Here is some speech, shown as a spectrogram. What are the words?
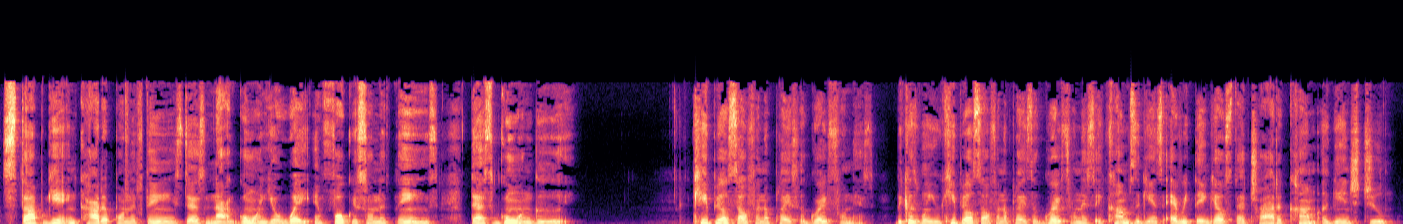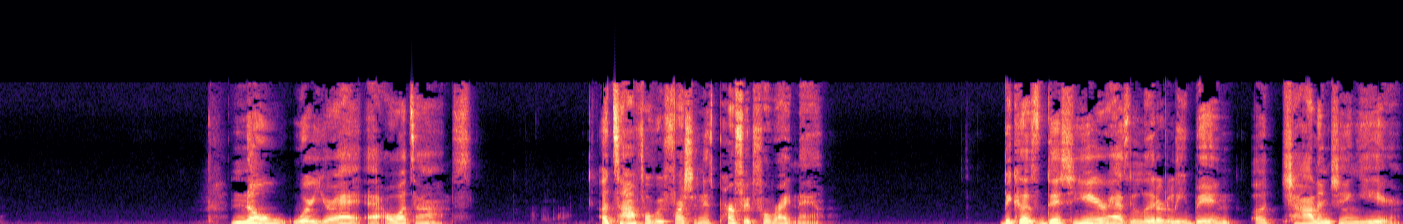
Stop getting caught up on the things that's not going your way and focus on the things that's going good. Keep yourself in a place of gratefulness. Because when you keep yourself in a place of gratefulness, it comes against everything else that try to come against you. Know where you're at at all times. A time for refreshing is perfect for right now. Because this year has literally been a challenging year.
